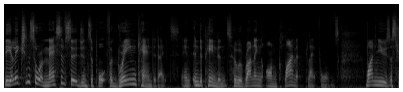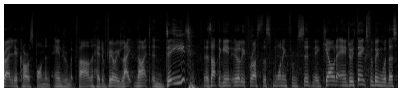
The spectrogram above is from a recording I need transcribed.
the election saw a massive surge in support for Green candidates and independents who were running on climate platforms. One News Australia correspondent Andrew McFarlane had a very late night indeed and is up again early for us this morning from Sydney. Kia ora, Andrew. Thanks for being with us.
